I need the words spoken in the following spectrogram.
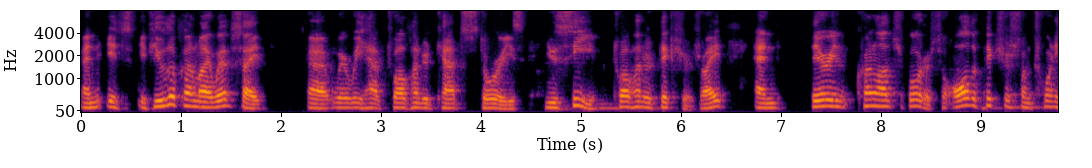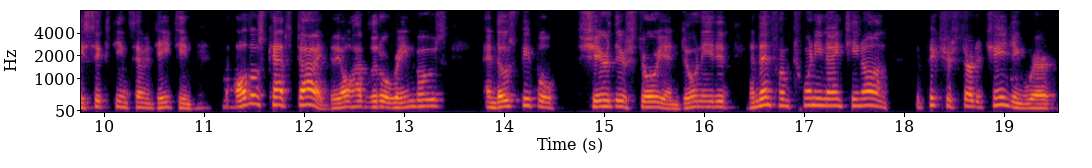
and it's if you look on my website uh, where we have 1,200 cat stories, you see 1,200 pictures, right? And they're in chronological order. So all the pictures from 2016, 17, 18, all those cats died. They all have little rainbows, and those people shared their story and donated. And then from 2019 on, the pictures started changing where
